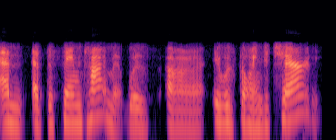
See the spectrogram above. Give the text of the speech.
and at the same time, it was uh, it was going to charity.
